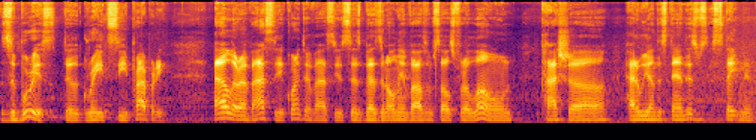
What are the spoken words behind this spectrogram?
Zaburius, the grade C property. El Ravasi, according to Ravasi, says Bezdin only involves themselves for a loan. Kasha, how do we understand this statement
